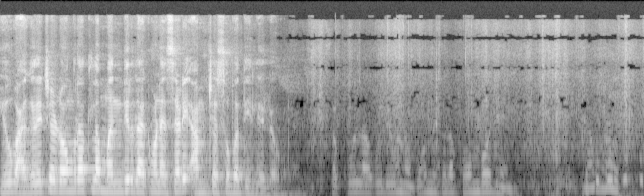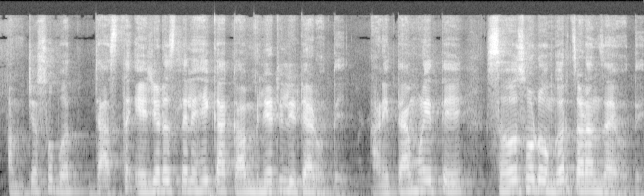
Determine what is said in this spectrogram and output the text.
ह्यो वाघरेच्या डोंगरातलं मंदिर दाखवण्यासाठी आमच्यासोबत इलेलो. आमच्यासोबत जास्त एजेड असलेले हे काका मिलिटरी रिटायर्ड होते आणि त्यामुळे ते सहसो डोंगर चढण जाय होते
